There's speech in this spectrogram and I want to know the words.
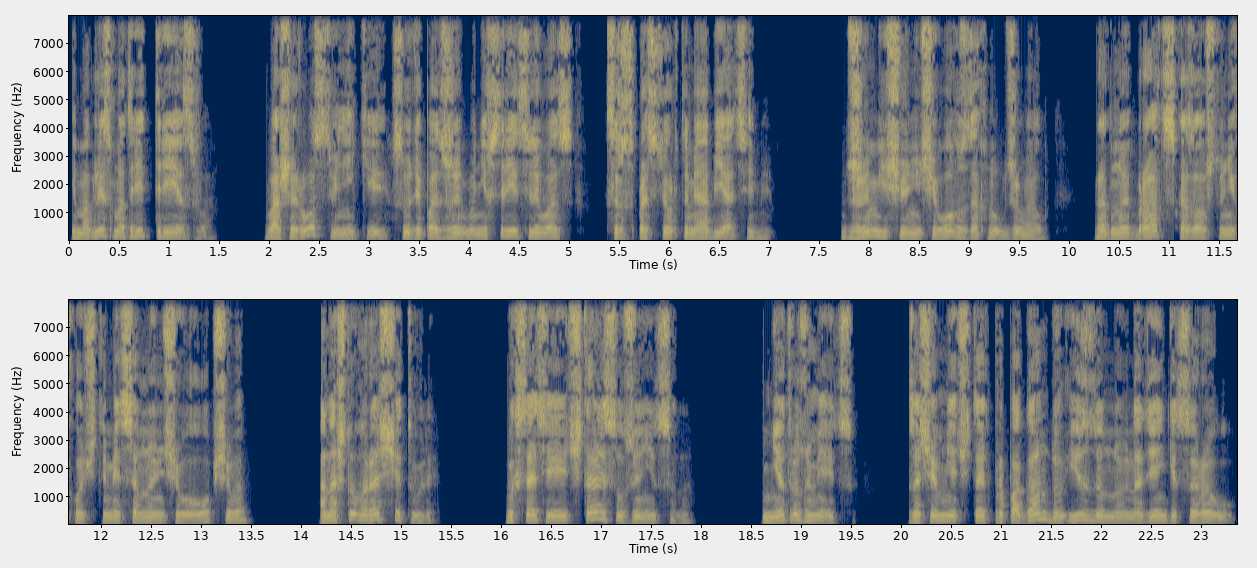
и могли смотреть трезво. Ваши родственники, судя по Джиму, не встретили вас с распростертыми объятиями. Джим еще ничего, вздохнул Джоэл. Родной брат сказал, что не хочет иметь со мной ничего общего. А на что вы рассчитывали? Вы, кстати, читали Солженицына? Нет, разумеется. Зачем мне читать пропаганду, изданную на деньги ЦРУ?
